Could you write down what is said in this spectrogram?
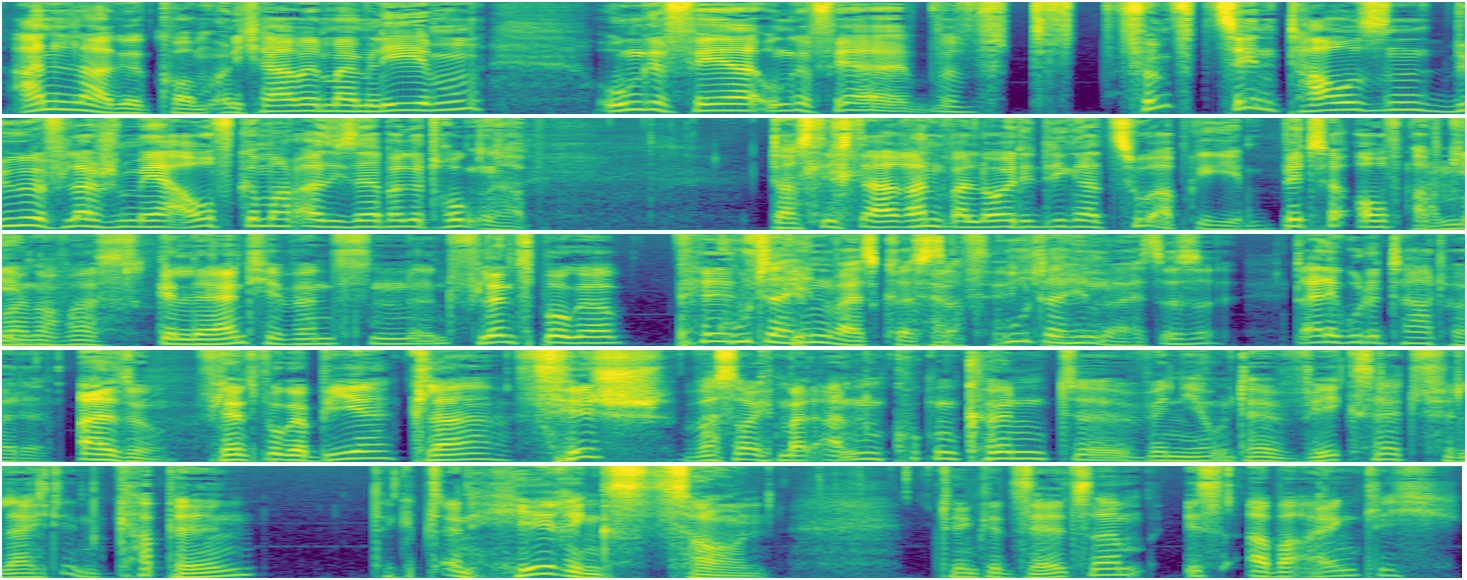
Anlage kommen. Und ich habe in meinem Leben ungefähr, ungefähr 15.000 Bügelflaschen mehr aufgemacht, als ich selber getrunken habe. Das liegt daran, weil Leute die Dinger zu abgegeben. Bitte auf Haben wir abgeben. noch was gelernt hier, wenn es einen Flensburger Pilz Guter gibt? Hinweis, Christoph. Guter Hinweis. Das ist deine gute Tat heute. Also, Flensburger Bier, klar. Fisch, was ihr euch mal angucken könnt, äh, wenn ihr unterwegs seid, vielleicht in Kappeln. Da gibt es einen Heringszaun. Klingt jetzt seltsam, ist aber eigentlich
